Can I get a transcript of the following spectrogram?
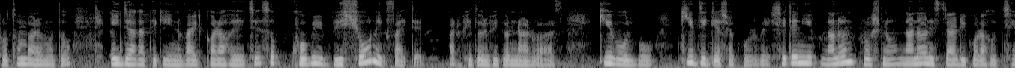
প্রথমবারের মতো এই জায়গা থেকে ইনভাইট করা হয়েছে। সো খুবই ভীষণ এক্সাইটেড আর ভিতর ভিতর নার্ভাস কি বলব? কি জিজ্ঞাসা করবে? সেটা নিয়ে নানান প্রশ্ন, নানান স্টাডি করা হচ্ছে।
